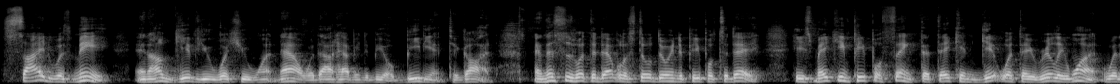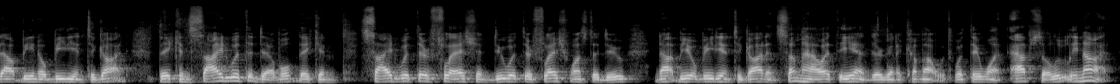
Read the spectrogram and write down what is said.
side with me, and I'll give you what you want now without having to be obedient to God. And this is what the devil is still doing to people today. He's making people think that they can get what they really want without being obedient to God. They can side with the devil, they can side with their flesh and do what their flesh wants to do, not be obedient to God, and somehow at the end they're going to come out with what they want. Absolutely not.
